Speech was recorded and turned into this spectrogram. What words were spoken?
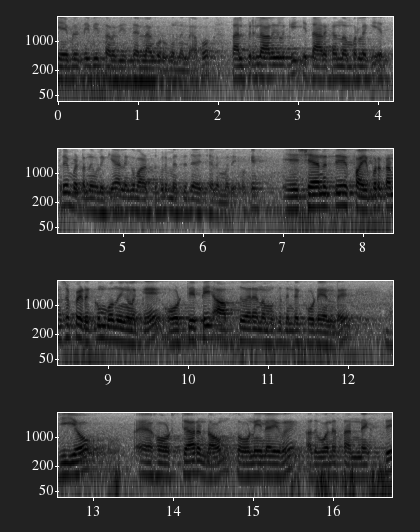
cable T V service എല്ലാം കൊടുക്കുന്നുണ്ട്. അപ്പോൾ താല്പര്യമുള്ള ആളുകൾക്ക് ഈ താഴെക്കുന്ന നമ്പറിലേക്ക് എത്രയും പെട്ടെന്ന് വിളിക്കുക അല്ലെങ്കിൽ വാട്സപ്പിൽ മെസ്സേജ് അയച്ചാലും മതി. ഓക്കെ ഏഷ്യാനെറ്റ് ഫൈബർ കണക്ഷൻ ഇപ്പോൾ എടുക്കുമ്പോൾ നിങ്ങൾക്ക് ഒ ടി ടി ആപ്സ് വരെ നമുക്ക് ഇതിന്റെ കൂടെ ഉണ്ട് ജിയോ ഹോട്ട്സ്റ്റാർ ഉണ്ടാവും സോണി ലൈവ് അതുപോലെ സൺ നെക്സ്റ്റ്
